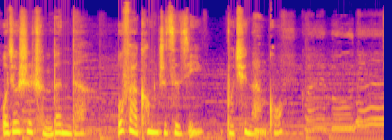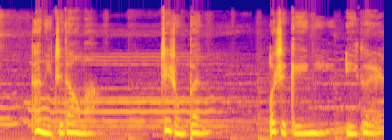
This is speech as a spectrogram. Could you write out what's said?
我就是蠢笨的，无法控制自己不去难过。但你知道吗？这种笨，我只给你一个人。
